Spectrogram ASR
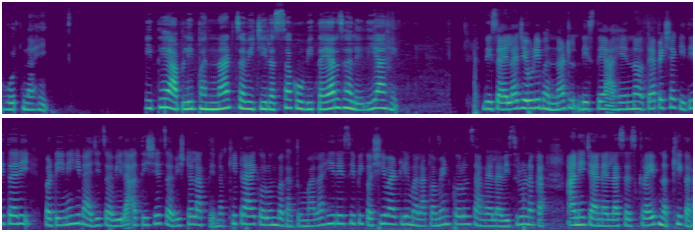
होत नाही. इथे आपली भन्नाट चवीची रस्सा कोबी तयार झालेली आहे. दिसायला जेवढी भन्नाट दिसते आहे न त्यापेक्षा कितीतरी पटीने ही भाजी चवीला अतिशय चविष्ट लागते. नक्की ट्राय करून बघा. तुम्हाला ही रेसिपी कशी वाटली मला कमेंट करून सांगायला विसरू नका आणि चॅनलला सबस्क्राईब नक्की करा.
